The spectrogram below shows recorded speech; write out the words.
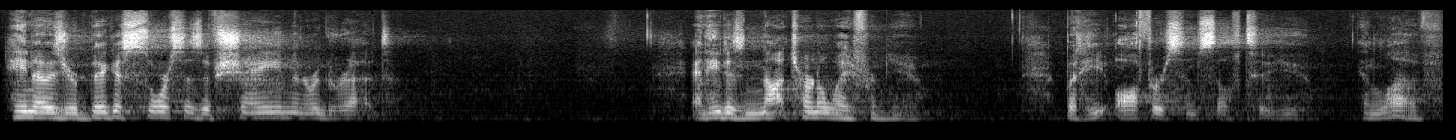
He knows your biggest sources of shame and regret. And He does not turn away from you, but He offers Himself to you in love.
